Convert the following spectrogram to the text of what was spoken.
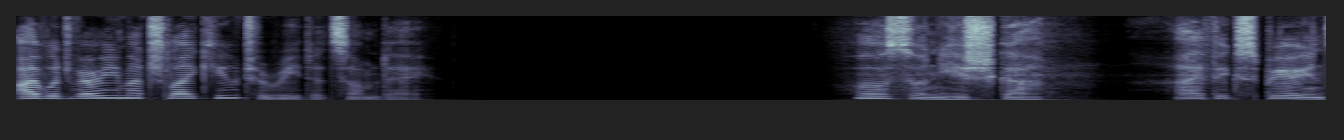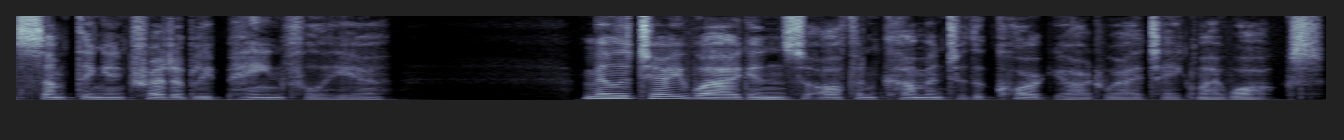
I would very much like you to read it some day. Oh, Sonishka, I've experienced something incredibly painful here. Military wagons often come into the courtyard where I take my walks.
